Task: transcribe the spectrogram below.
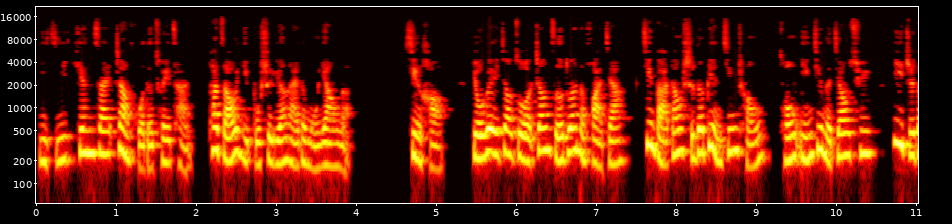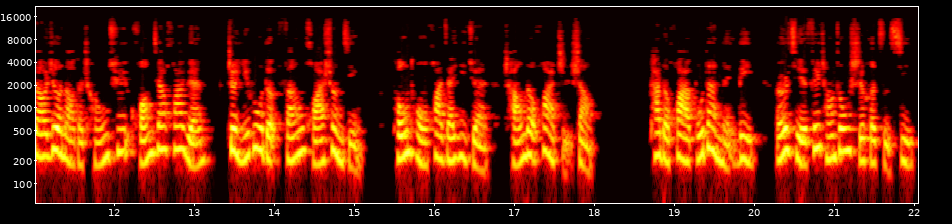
以及天灾战火的摧残，它早已不是原来的模样了。幸好有位叫做张择端的画家，竟把当时的汴京城从宁静的郊区一直到热闹的城区皇家花园。这一路的繁华盛景，统统画在一卷长的画纸上。他的画不但美丽，而且非常忠实和仔细。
